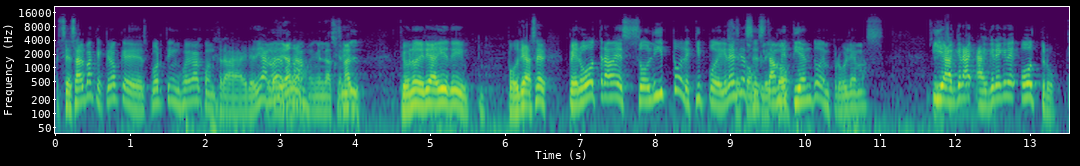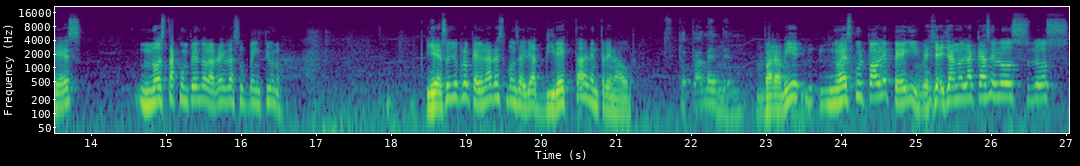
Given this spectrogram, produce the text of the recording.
se salva que creo que Sporting juega contra Herediano, ¿eh? Herediano, ¿verdad? en el Nacional. Sí. Que uno diría ahí, podría ser. Pero otra vez, solito el equipo de Grecia se, está metiendo en problemas. y agregue otro, que es, no está cumpliendo la regla sub-21. Y eso yo creo que hay una responsabilidad directa del entrenador. Totalmente. Para mí, no es culpable Peggy. Ella, ella no es la que hace los, los,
